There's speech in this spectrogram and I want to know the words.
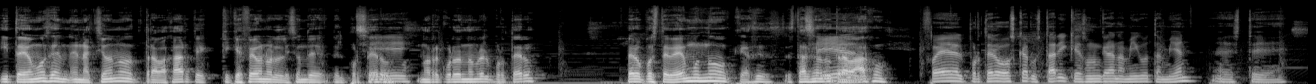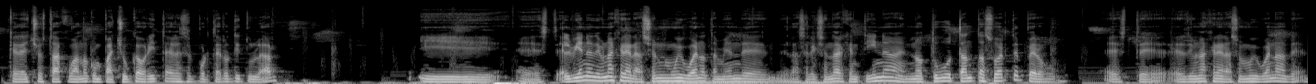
Y te vemos en, en acción o trabajar. Que, que, qué feo, ¿no? La lesión de- del portero. Sí. No recuerdo el nombre del portero. Pero pues te vemos, ¿no? Que haces, estás haciendo Sí, tu trabajo. Fue el portero Oscar Ustari, que es un gran amigo también. Este, que de hecho está jugando con Pachuca ahorita, él es el portero titular. Y este, él viene de una generación muy buena también de, de la selección de Argentina. No tuvo tanta suerte, pero este, es de una generación muy buena de,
